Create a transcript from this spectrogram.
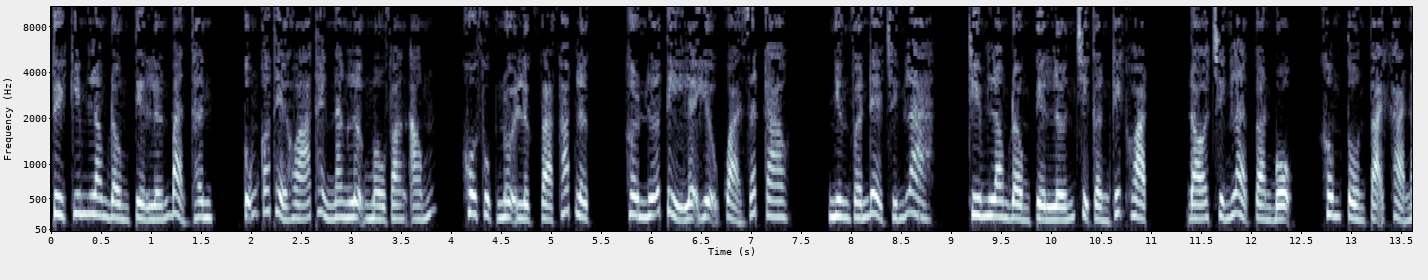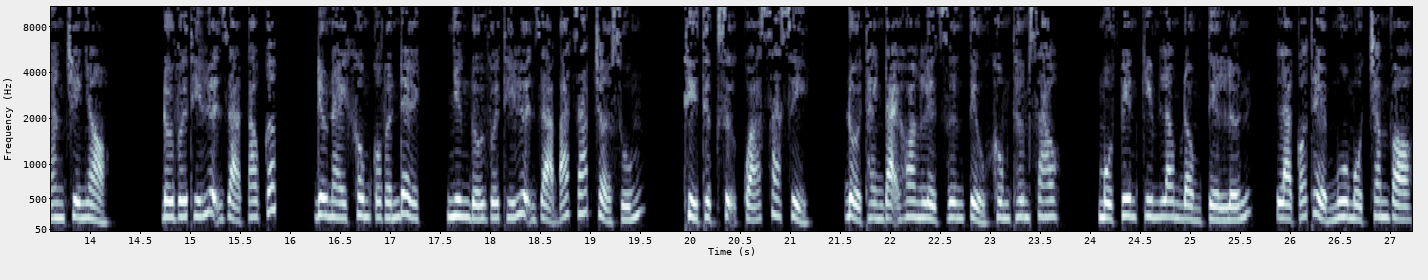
Tùy kim long đồng tiền lớn bản thân cũng có thể hóa thành năng lượng màu vàng óng, khôi phục nội lực và pháp lực, hơn nữa tỷ lệ hiệu quả rất cao. Nhưng vấn đề chính là, kim long đồng tiền lớn chỉ cần kích hoạt, đó chính là toàn bộ, không tồn tại khả năng chia nhỏ. Đối với thí luyện giả cao cấp, điều này không có vấn đề, nhưng đối với thí luyện giả bát giáp trở xuống, thì thực sự quá xa xỉ. Đổi thành đại hoang liệt dương tiểu không thơm sao, một viên kim long đồng tiền lớn là có thể mua một trăm vò,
